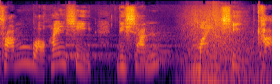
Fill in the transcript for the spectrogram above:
ทรัมป์บอกให้ฉีด ดิฉันไม่ฉีดค่ะ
